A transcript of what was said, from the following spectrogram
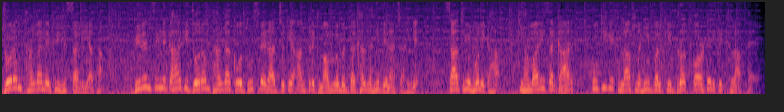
जोरम थांगा ने भी हिस्सा लिया था। बीरेन सिंह ने कहा कि जोरम थांगा को दूसरे राज्य के आंतरिक मामलों में दखल नहीं देना चाहिए। साथ ही उन्होंने कहा कि हमारी सरकार कोकी के खिलाफ नहीं, बल्कि ड्रग कार्टेल के खिलाफ है।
